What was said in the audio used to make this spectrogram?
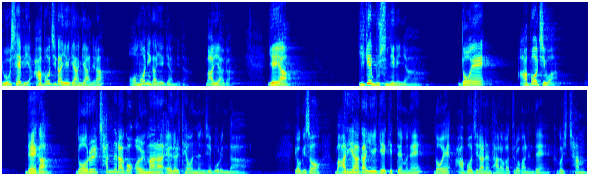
요셉이 아버지가 얘기한 게 아니라 어머니가 얘기합니다. 마리아가 얘야 이게 무슨 일이냐? 너의 아버지와 내가 너를 찾느라고 얼마나 애를 태웠는지 모른다. 여기서 마리아가 얘기했기 때문에 너의 아버지라는 단어가 들어가는데 그것이 참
